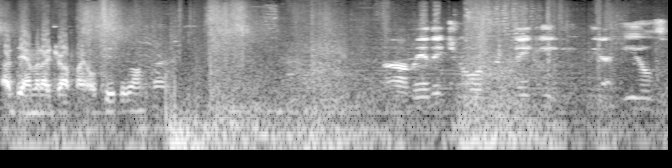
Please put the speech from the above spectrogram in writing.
God damn it, I dropped my ulti at the wrong time. Oh man, they taking. They got heals.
